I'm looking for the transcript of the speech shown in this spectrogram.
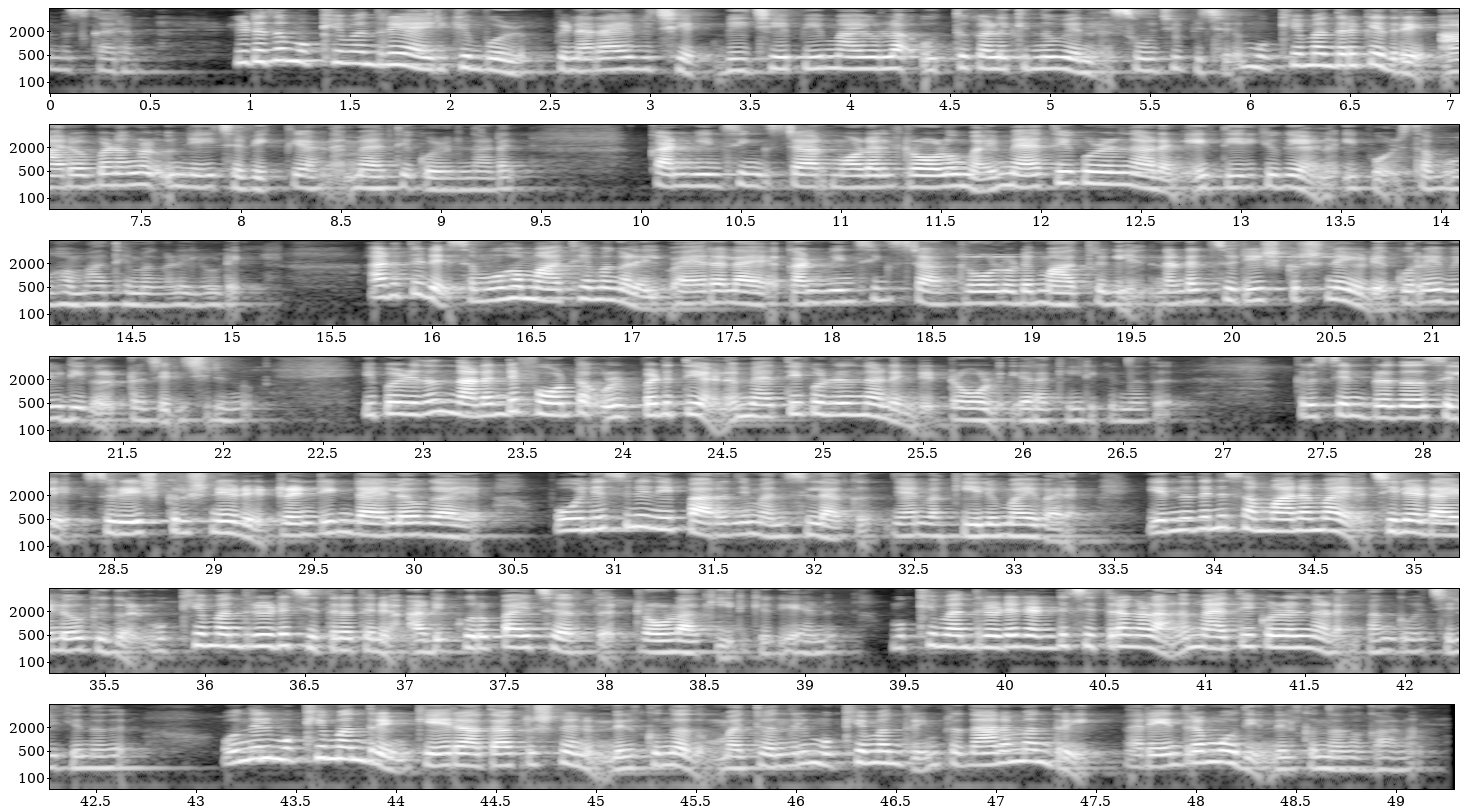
നമസ്കാരം. ഇടത് മുഖ്യമന്ത്രിയായിരിക്കുമ്പോഴും പിണറായി വിജയൻ ബി ജെ പിയുമായുള്ള ഒത്തുകളിക്കുന്നുവെന്ന് സൂചിപ്പിച്ച് മുഖ്യമന്ത്രിക്കെതിരെ ആരോപണങ്ങൾ ഉന്നയിച്ച വ്യക്തിയാണ് Mathew Kuzhalnadan. Convincing star model ട്രോളുമായി Mathew Kuzhalnadan എത്തിയിരിക്കുകയാണ് ഇപ്പോൾ സമൂഹ മാധ്യമങ്ങളിലൂടെ. അടുത്തിടെ സമൂഹ മാധ്യമങ്ങളിൽ വൈറലായ കൺവിൻസിംഗ് സ്റ്റാർ ട്രോളുടെ മാതൃകയിൽ നടൻ സുരേഷ് കൃഷ്ണയുടെ കുറേ വീഡിയോകൾ പ്രചരിച്ചിരുന്നു. ഇപ്പോഴിത് നടന്റെ ഫോട്ടോ ഉൾപ്പെടുത്തിയാണ് മാത്യു കുഴൽനാടന്റെ ട്രോൾ ഇറക്കിയിരിക്കുന്നത്. ക്രിസ്ത്യൻ ബ്രദേഴ്സിലെ സുരേഷ് കൃഷ്ണയുടെ ട്രെൻഡിങ് ഡയലോഗായ പോലീസിനെ നീ പറഞ്ഞ് മനസ്സിലാക്ക് ഞാൻ വക്കീലുമായി വരാം എന്നതിന് സമാനമായ ചില ഡയലോഗുകൾ മുഖ്യമന്ത്രിയുടെ ചിത്രത്തിന് അടിക്കുറിപ്പായി ചേർത്ത് ട്രോളാക്കിയിരിക്കുകയാണ് മുഖ്യമന്ത്രിയുടെ രണ്ട് ചിത്രങ്ങളാണ് മാത്യു കുഴൽ നടൻ പങ്കുവച്ചിരിക്കുന്നത്. ഒന്നിൽ മുഖ്യമന്ത്രിയും കെ രാധാകൃഷ്ണനും നിൽക്കുന്നതും മറ്റൊന്നിൽ മുഖ്യമന്ത്രിയും പ്രധാനമന്ത്രി നരേന്ദ്രമോദിയും നിൽക്കുന്നതും കാണാം.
